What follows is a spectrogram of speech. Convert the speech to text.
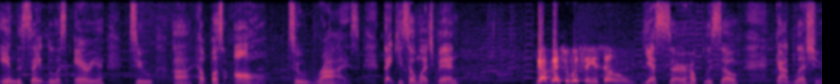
in the St. Louis area to uh, help us all to rise. Thank you so much, Ben. God bless you. We'll see you soon. Yes, sir. Hopefully so. God bless you.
